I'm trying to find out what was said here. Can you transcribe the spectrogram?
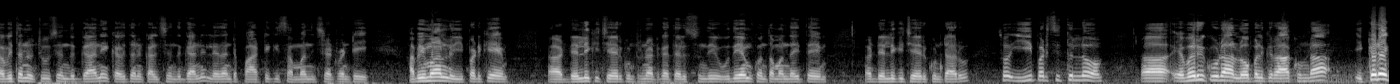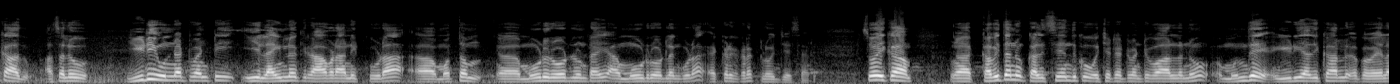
కవితను చూసేందుకు కానీ కవితను కలిసేందుకు కానీ లేదంటే పార్టీకి సంబంధించినటువంటి అభిమానులు ఇప్పటికే ఢిల్లీకి చేరుకుంటున్నట్టుగా తెలుస్తుంది. ఉదయం కొంతమంది అయితే ఢిల్లీకి చేరుకుంటారు. సో ఈ పరిస్థితుల్లో ఎవరు కూడా లోపలికి రాకుండా ఇక్కడే కాదు అసలు ఈడీ ఉన్నటువంటి ఈ లైన్లోకి రావడానికి కూడా మొత్తం మూడు రోడ్లు ఉంటాయి. ఆ మూడు రోడ్లను కూడా ఎక్కడికక్కడ క్లోజ్ చేశారు. సో ఇక కవితను కలిసేందుకు వచ్చేటటువంటి వాళ్ళను ముందే ఈడీ అధికారులు ఒకవేళ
